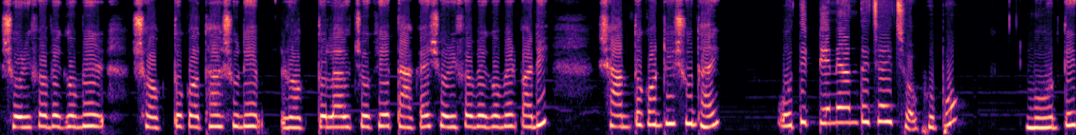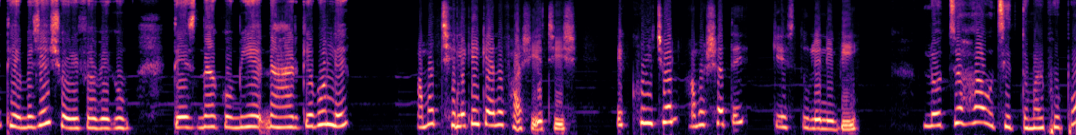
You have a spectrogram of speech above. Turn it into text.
শরীফা বেগমের শক্ত কথা শুনে রক্তলাল চোখে তাকায় শরীফা বেগমের পানে। শান্ত কণ্ঠে শুধায় অতীত টেনে আনতে চাইছো ফুপু? মুহূর্তেই থেমে যায় শরীফা বেগম। তেজ না কমিয়ে নাহারকে বলে আমার ছেলেকে কেন ফাঁসিয়েছিস? এক্ষুনি চল আমার সাথে কেস তুলে নিবি। লজ্জা হওয়া উচিত তোমার ফুপু।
